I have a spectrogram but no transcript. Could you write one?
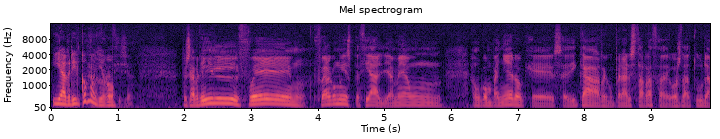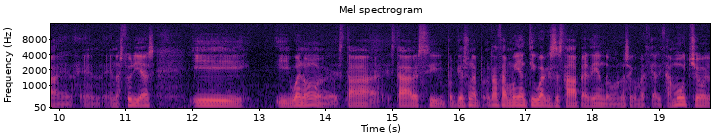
¿Y Abril cómo llegó? decisión. Pues abril fue, fue algo muy especial. Llamé a un, a un compañero que se dedica a recuperar esta raza de Gos Datura en, en- en Asturias y, y bueno, está, está a ver si, porque es una raza muy antigua que se estaba perdiendo, no se comercializa mucho,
